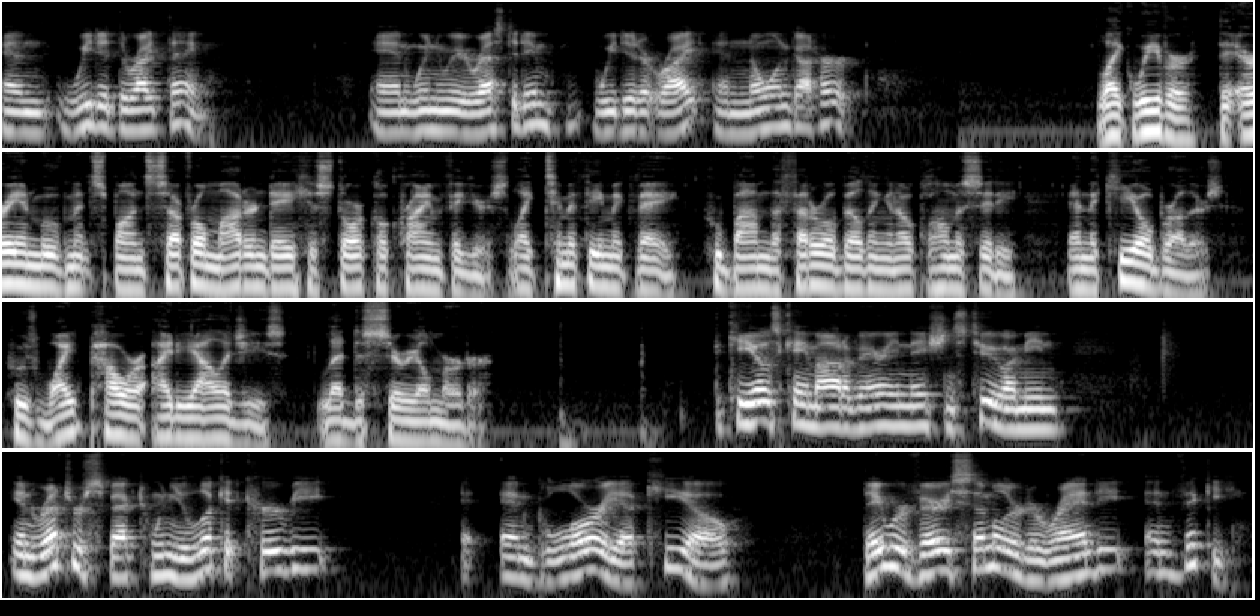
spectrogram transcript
And we did the right thing. And when we arrested him, we did it right, and no one got hurt. Like Weaver, the Aryan movement spawned several modern day historical crime figures like Timothy McVeigh, who bombed the federal building in Oklahoma City, and the Kehoe brothers, whose white power ideologies led to serial murder. The Kehoes came out of Aryan nations too. I mean, in retrospect, when you look at Kirby and Gloria Kehoe, they were very similar to Randy and Vicki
